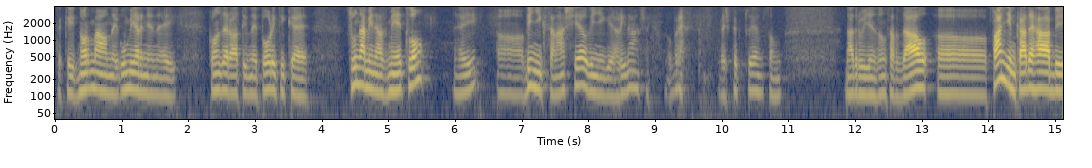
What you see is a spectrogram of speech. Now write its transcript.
takej normálnej, umiernenej, konzervatívnej politike. Tsunami nás mietlo, hej, vyník sa našiel, vyník je hlina, však dobre, rešpektujem, som, na druhý deň som sa vzdal. E, fandím KDH, aby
